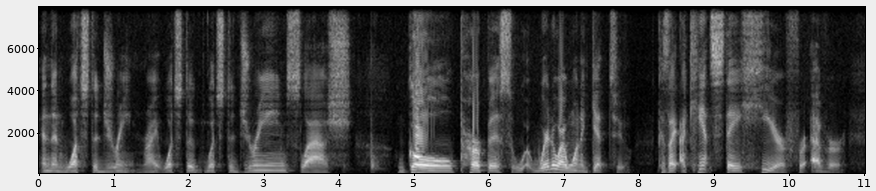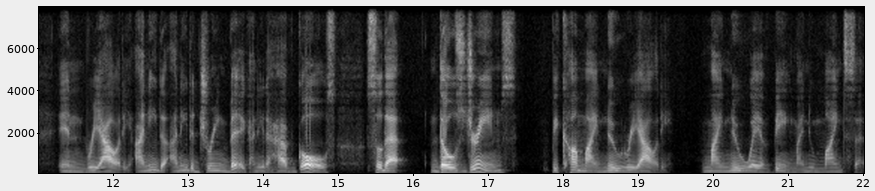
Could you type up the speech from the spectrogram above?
and then what's the dream right what's the what's the dream slash goal purpose where do i want to get to because I, I can't stay here forever in reality i need to i need to dream big i need to have goals so that those dreams become my new reality my new way of being my new mindset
